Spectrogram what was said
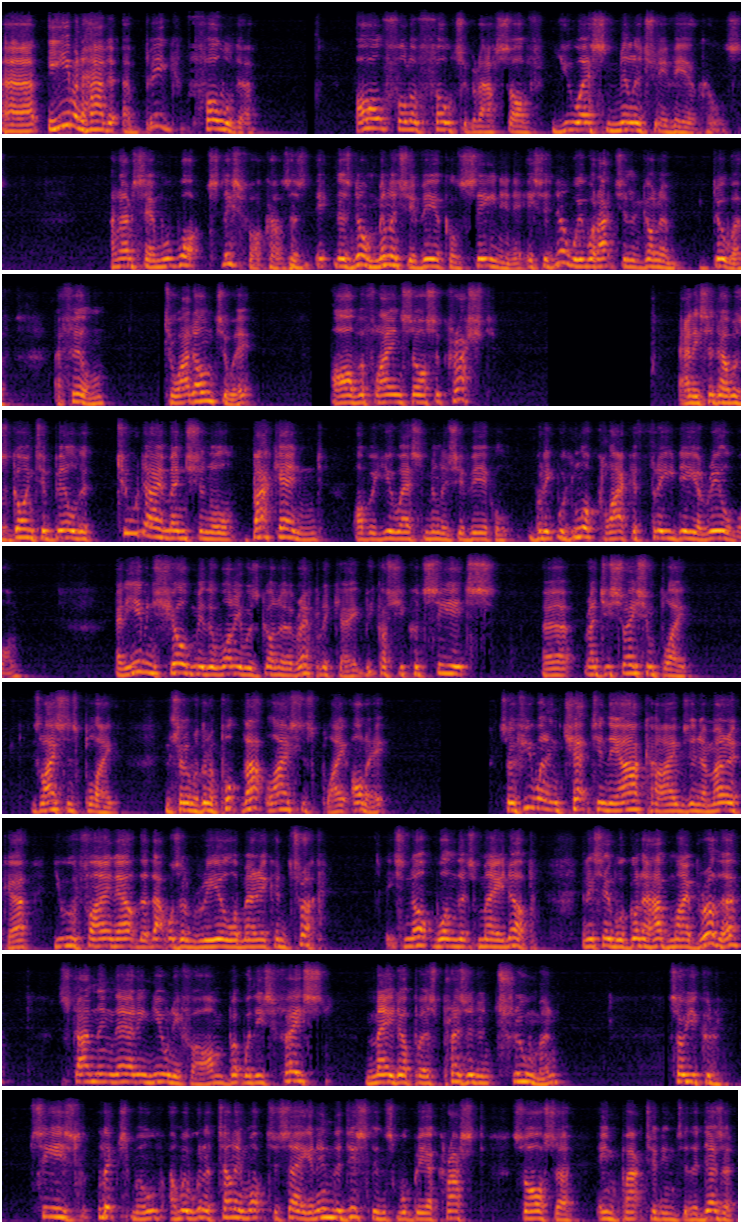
Uh, he even had a big folder all full of photographs of US military vehicles. And I'm saying, well, what's this for? Because there's, there's no military vehicles seen in it. He says, no, we were actually going to do a, a film to add on to it of a flying saucer crashed. And he said, I was going to build a two dimensional back end of a US military vehicle, but it would look like a 3D, a real one. And he even showed me the one he was going to replicate because you could see its uh, registration plate, his license plate. And so I was going to put that license plate on it. So if you went and checked in the archives in America, you would find out that that was a real American truck. It's not one that's made up. And he said, We're going to have my brother standing there in uniform, but with his face made up as President Truman. So you could see his lips move, and we were going to tell him what to say. And in the distance would be a crashed saucer impacted into the desert.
